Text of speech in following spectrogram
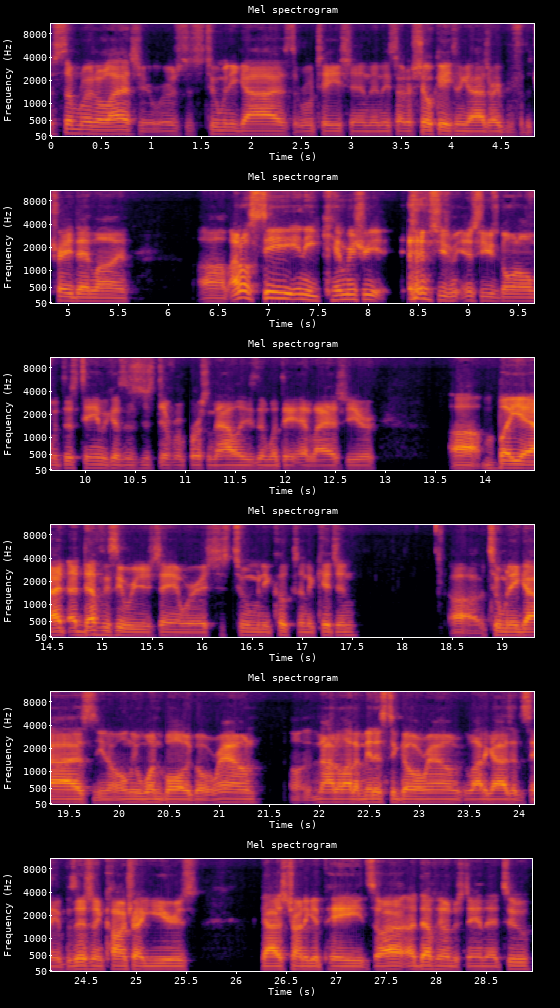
Similar to last year, where it was just too many guys, the rotation, and they started showcasing guys right before the trade deadline. Um, I don't see any chemistry, excuse me, issues going on with this team because it's just different personalities than what they had last year. Uh, but yeah, I, I definitely see what you're saying, where it's just too many cooks in the kitchen, uh, too many guys. You know, only one ball to go around, uh, not a lot of minutes to go around. A lot of guys at the same position, contract years guys trying to get paid. So I, I definitely understand that too.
